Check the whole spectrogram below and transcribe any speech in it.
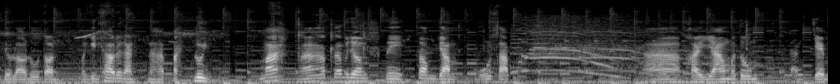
เดี๋ยวเราดูตอนมากินข้าวด้วยกันนะครับ ไป ลุย มามาครับท่านผู้ชม นี่ต้มยำหมูสับ อ่า ไข่ยางมะตูมอย่างเจม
